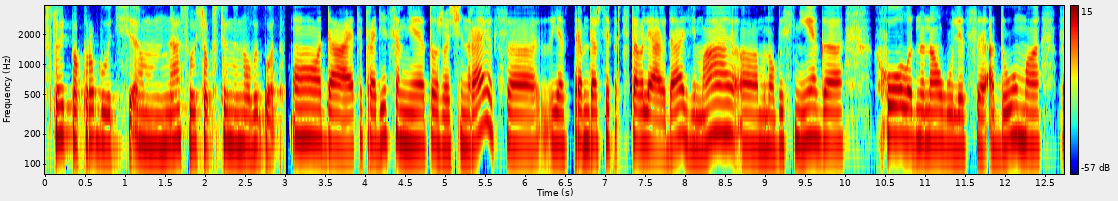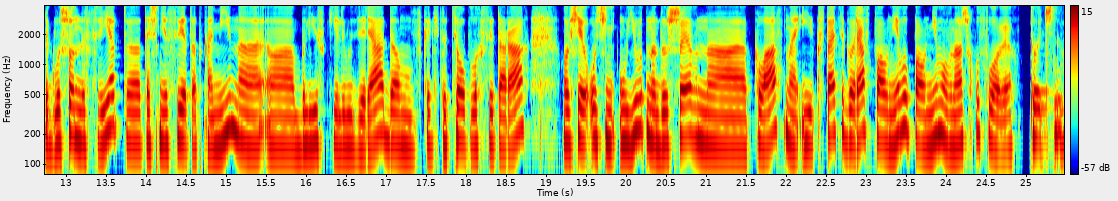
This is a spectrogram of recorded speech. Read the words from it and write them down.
стоит попробовать эм, на свой собственный Новый год. О, да, эта традиция мне тоже очень нравится. Я прям даже себе представляю, да, зима, э, много снега, холодно на улице, а дома приглушенный свет, э, точнее свет от камина, э, близкие люди рядом, в каких-то теплых свитерах. Вообще очень уютно, душевно, классно и, кстати говоря, вполне выполнимо в наших условиях. Точно.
